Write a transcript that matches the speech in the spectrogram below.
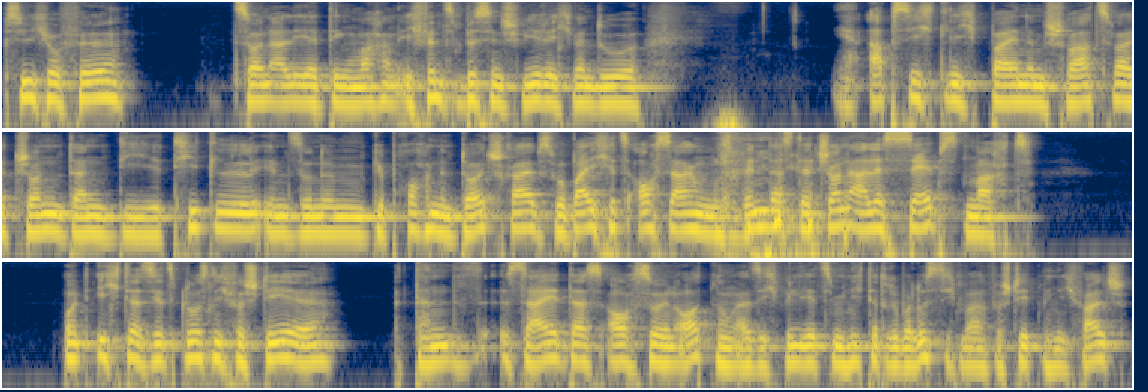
Psychophil. Sollen alle ihr Ding machen. Ich finde es ein bisschen schwierig, wenn du ja, absichtlich bei einem Schwarzwald John dann die Titel in so einem gebrochenen Deutsch schreibst. Wobei ich jetzt auch sagen muss, wenn das der John alles selbst macht und ich das jetzt bloß nicht verstehe, dann sei das auch so in Ordnung. Also ich will jetzt mich nicht darüber lustig machen, versteht mich nicht falsch.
